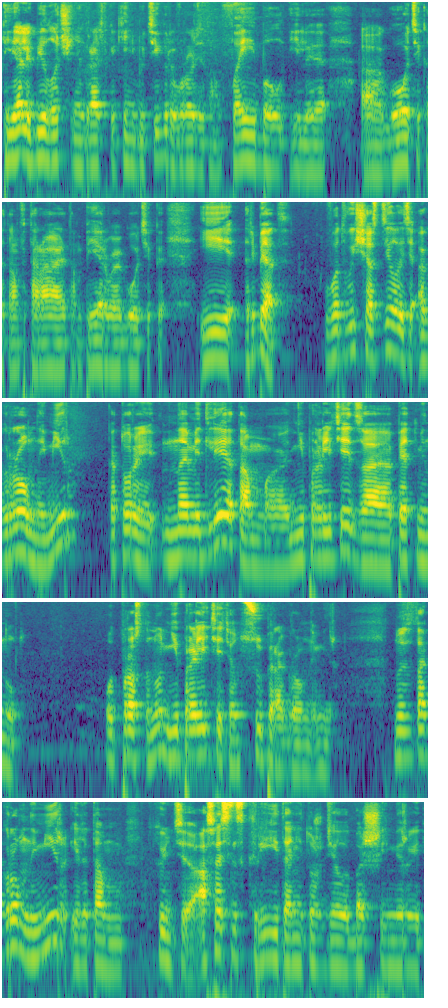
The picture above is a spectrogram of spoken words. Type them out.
я любил очень играть в какие-нибудь игры вроде там Fable или э, Готика, там вторая, там первая Готика. И, ребят, вот вы сейчас делаете огромный мир, который на медле там э, не пролететь за 5 минут. Вот просто, ну, не пролететь, он супер огромный мир. Но этот огромный мир, или там какой-нибудь Assassin's Creed, они тоже делают большие миры,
